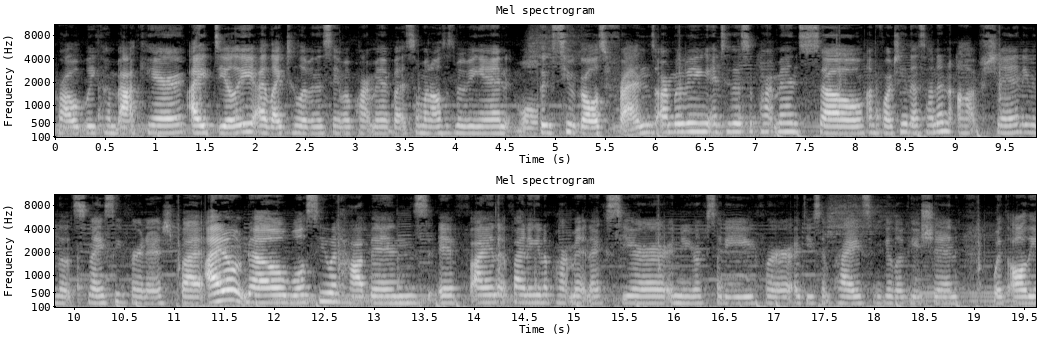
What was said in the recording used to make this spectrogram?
probably come back here. Ideally I'd like to live in the same apartment but someone else is moving in. Well these two girls friends are moving into this apartment so unfortunately that's not an option even though it's nicely furnished but i don't know. We'll see what happens. If i end up finding an apartment next year in new york city for a decent price and good location with all the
